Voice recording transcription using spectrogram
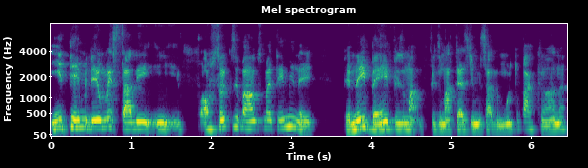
e terminei o mestrado em, em, aos trancos e barrancos, mas terminei. Terminei bem, fiz uma, fiz uma tese de mestrado muito bacana,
